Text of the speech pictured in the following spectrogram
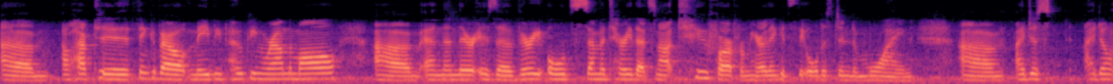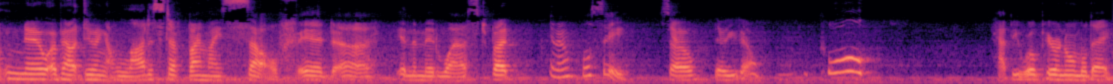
Um, I'll have to think about maybe poking around the mall um, and then there is a very old cemetery that's not too far from here. I think it's the oldest in Des Moines. Um, I just, I don't know about doing a lot of stuff by myself in, uh, in the Midwest, but, you know, we'll see. So there you go. Cool. Happy World Paranormal Day.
